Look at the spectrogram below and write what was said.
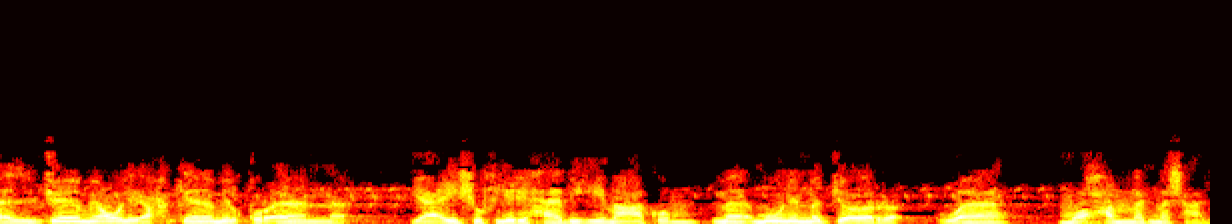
الجامع لأحكام القرآن. يعيش في رحابه معكم مأمون النجار. ومحمد مشعل.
